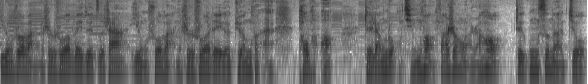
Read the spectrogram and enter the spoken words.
一种说法呢是说畏罪自杀，一种说法呢是说这个卷款逃跑，这两种情况发生了。然后这个公司呢就，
